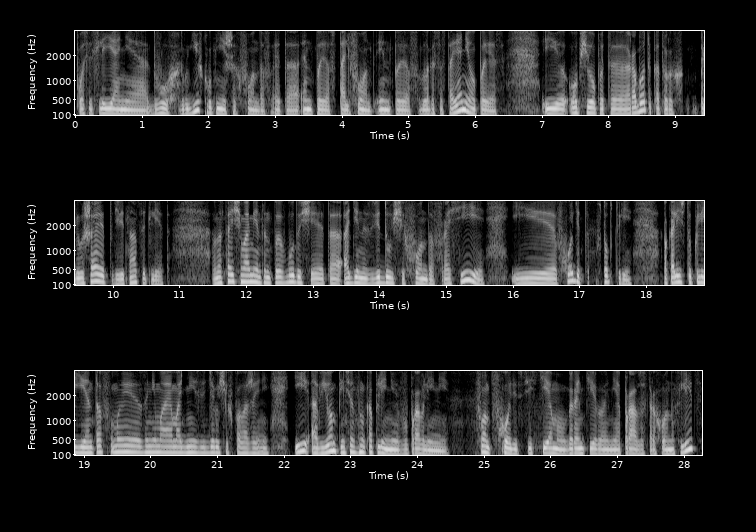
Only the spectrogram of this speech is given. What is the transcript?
после слияния двух других крупнейших фондов. Это НПФ «Стальфонд» и НПФ «Благосостояние ОПС». И общий опыт э, работы которых превышает 19 лет. В настоящий момент НПФ «Будущее» — это один из ведущих фондов России и входит в топ-3. По количеству клиентов мы занимаем одни из лидирующих положений и объем пенсионных накоплений в управлении – Фонд входит в систему гарантирования прав застрахованных лиц,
